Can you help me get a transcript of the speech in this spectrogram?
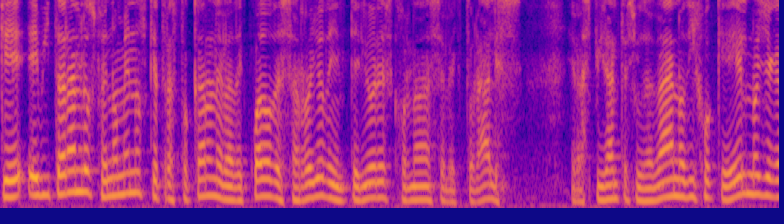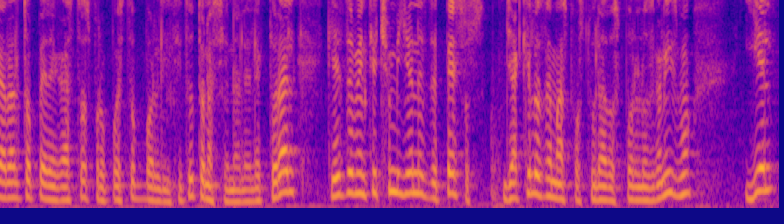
que evitarán los fenómenos que trastocaron el adecuado desarrollo de anteriores jornadas electorales. El aspirante ciudadano dijo que él no llegará al tope de gastos propuesto por el Instituto Nacional Electoral, que es de 28 millones de pesos, ya que los demás postulados por el organismo y él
